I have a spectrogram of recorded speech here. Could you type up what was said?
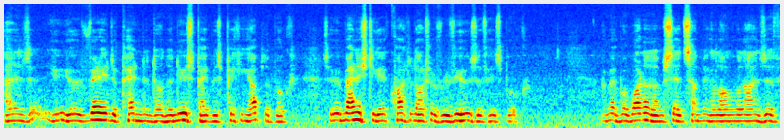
and you, you're very dependent on the newspapers picking up the book. So we managed to get quite a lot of reviews of his book. I remember one of them said something along the lines of,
